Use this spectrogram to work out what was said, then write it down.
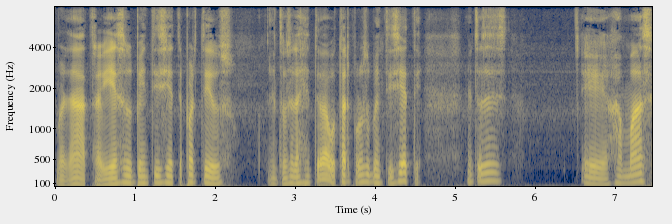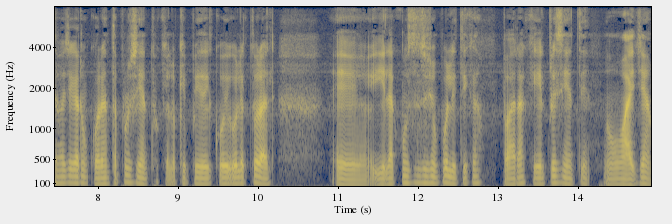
¿verdad? Atraviesa esos 27 partidos, entonces la gente va a votar por esos 27. Entonces eh, jamás se va a llegar a un 40%, que es lo que pide el código electoral eh, y la constitución política, para que el presidente no vaya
